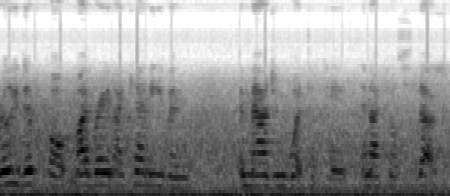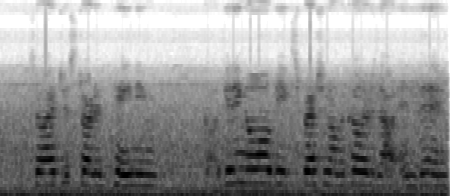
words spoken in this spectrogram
really difficult, my brain I can't even imagine what to paint, and I feel stuck. So I just started painting, getting all the expression, all the colors out, and then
